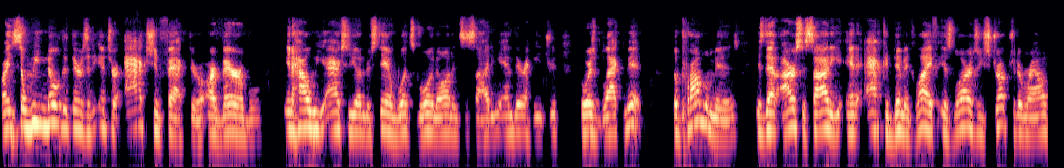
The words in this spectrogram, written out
right? So we know that there's an interaction factor or variable in how we actually understand what's going on in society and their hatred towards black men. The problem is, is that our society and academic life is largely structured around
